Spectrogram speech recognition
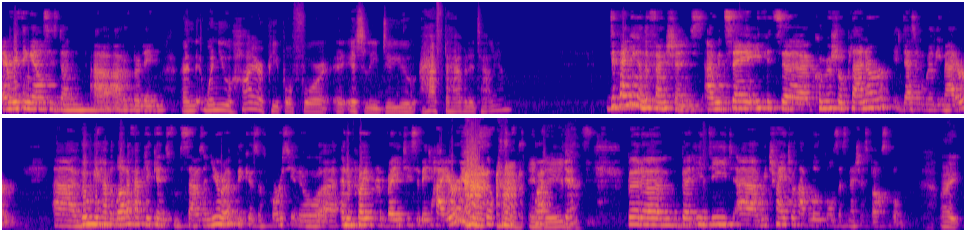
Everything else is done uh, out of Berlin. And when you hire people for uh, Italy, do you have to have an Italian? Depending on the functions, I would say if it's a commercial planner, it doesn't really matter. Uh, though we have a lot of applicants from Southern Europe because, of course, you know, uh, unemployment rate is a bit higher. so indeed. Yes. But, um, but indeed, uh, we try to have locals as much as possible. All right.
